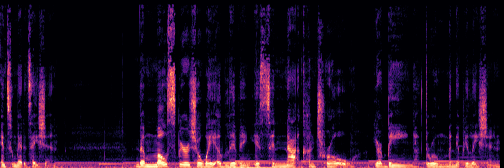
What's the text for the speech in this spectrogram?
into meditation. The most spiritual way of living is to not control your being through manipulation.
